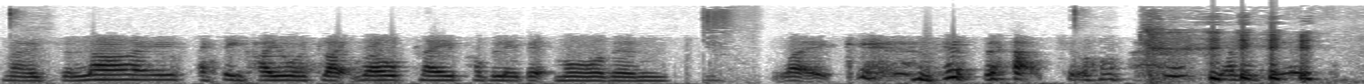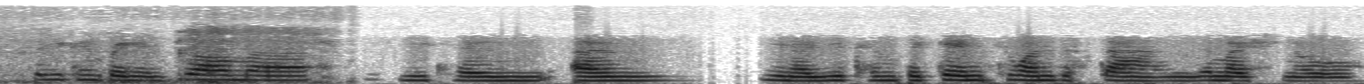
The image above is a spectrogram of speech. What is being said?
modes alive. I think I always like role play probably a bit more than like the actual So you can bring in drama. You can, um, you know, you can begin to understand emotional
